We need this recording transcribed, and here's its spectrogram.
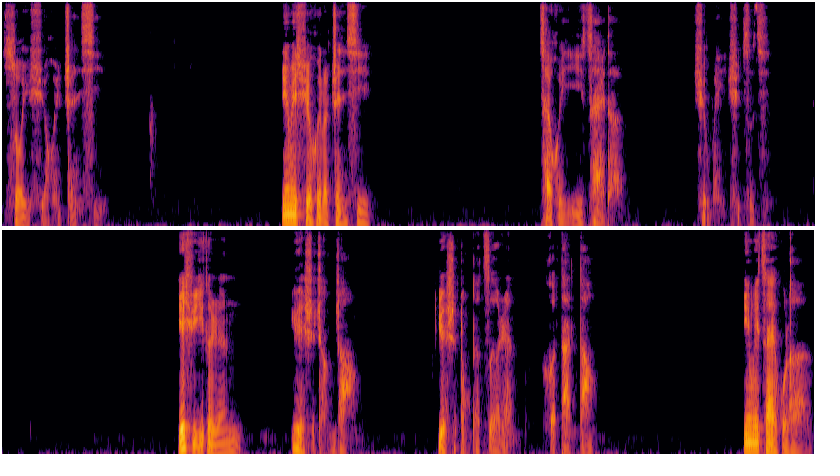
所以学会珍惜；因为学会了珍惜，才会一再的去委屈自己。也许一个人越是成长，越是懂得责任和担当。因为在乎了，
